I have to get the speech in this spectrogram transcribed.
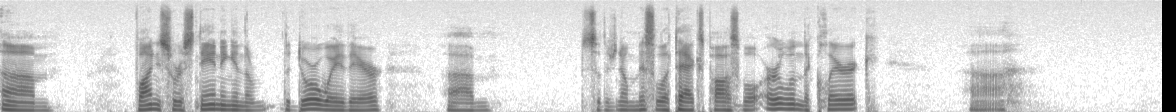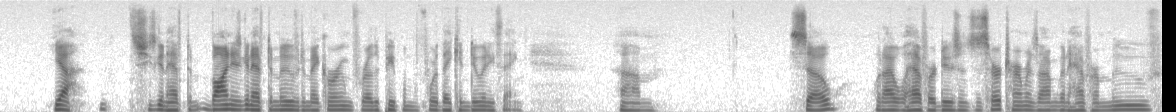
Um, Vanya's sort of standing in the, the doorway there. Um, so there's no missile attacks possible. Erlin the cleric, uh, yeah, she's gonna have to. Vanya's gonna have to move to make room for other people before they can do anything. Um, so what I will have her do since it's her turn is I'm gonna have her move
